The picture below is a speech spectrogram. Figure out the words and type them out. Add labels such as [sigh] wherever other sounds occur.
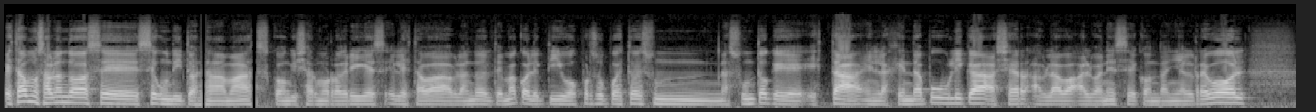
Estábamos hablando hace segunditos nada más con Guillermo Rodríguez, él estaba hablando del tema colectivos, por supuesto es un asunto que está en la agenda pública, ayer hablaba Albanese con Daniel Rebol,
